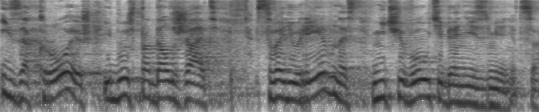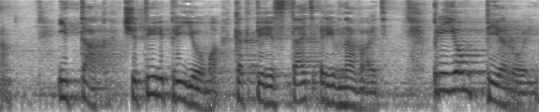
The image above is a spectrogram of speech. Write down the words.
и закроешь, и будешь продолжать свою ревность, ничего у тебя не изменится. Итак, четыре приема, как перестать ревновать. Прием первый.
